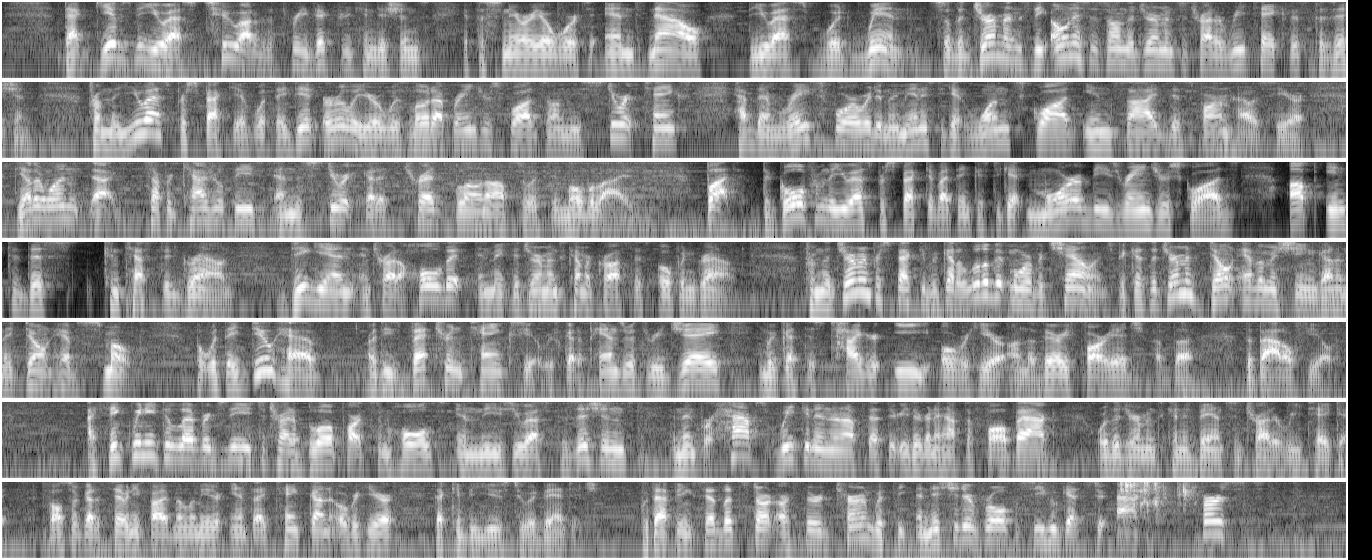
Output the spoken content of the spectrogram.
That gives the US two out of the three victory conditions. If the scenario were to end now, the US would win. So the Germans, the onus is on the Germans to try to retake this position. From the US perspective, what they did earlier was load up Ranger squads on these Stuart tanks, have them race forward, and they managed to get one squad inside this farmhouse here. The other one uh, suffered casualties, and the Stuart got its treads blown off, so it's immobilized. But the goal from the US perspective, I think, is to get more of these Ranger squads up into this contested ground, dig in and try to hold it and make the Germans come across this open ground. From the German perspective, we've got a little bit more of a challenge because the Germans don't have a machine gun and they don't have smoke. But what they do have are these veteran tanks here. We've got a Panzer IIIJ and we've got this Tiger E over here on the very far edge of the, the battlefield. I think we need to leverage these to try to blow apart some holes in these US positions and then perhaps weaken it enough that they're either going to have to fall back or the Germans can advance and try to retake it. We've also got a 75 millimeter anti-tank gun over here that can be used to advantage. With that being said, let's start our third turn with the initiative roll to see who gets to act first.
